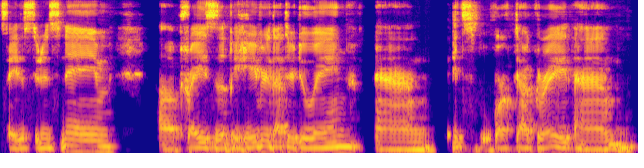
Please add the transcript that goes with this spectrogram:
Say the student's name, uh, praise the behavior that they're doing, and it's worked out great. And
